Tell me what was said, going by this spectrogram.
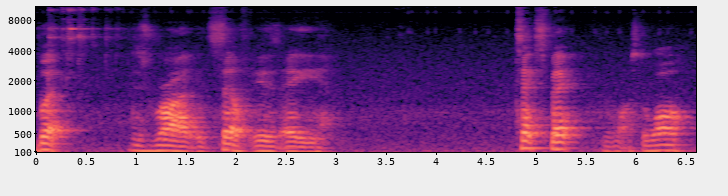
But this rod itself is a Tech Spec. Watch the wall.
